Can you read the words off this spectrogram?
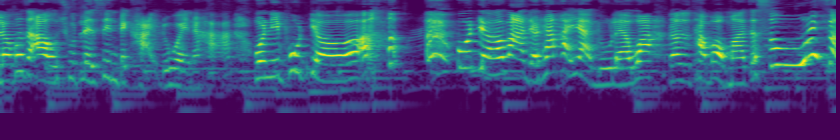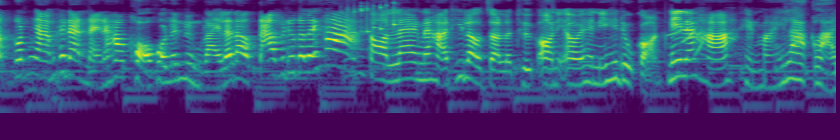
แล้วก็จะเอาชุดเรซินไปขายด้วยนะคะ วันนี้พูดเยอะ พูดเยอะมาเดี๋ยวถ้าใครอยากดูแล้วว่า เราจะทำออกมาจะสวยสดงดงามขนาดไหนนะคะ ขอคนละหนึ่งไลค์แล้วเราตามไปดูกันเลยค่ะ ตอนแรกนะคะ ที่เราจะระทึกเอานี่เอาไว้นี้ให้ดูก่อนนี่นะคะ เห็นไหมหลากหลาย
